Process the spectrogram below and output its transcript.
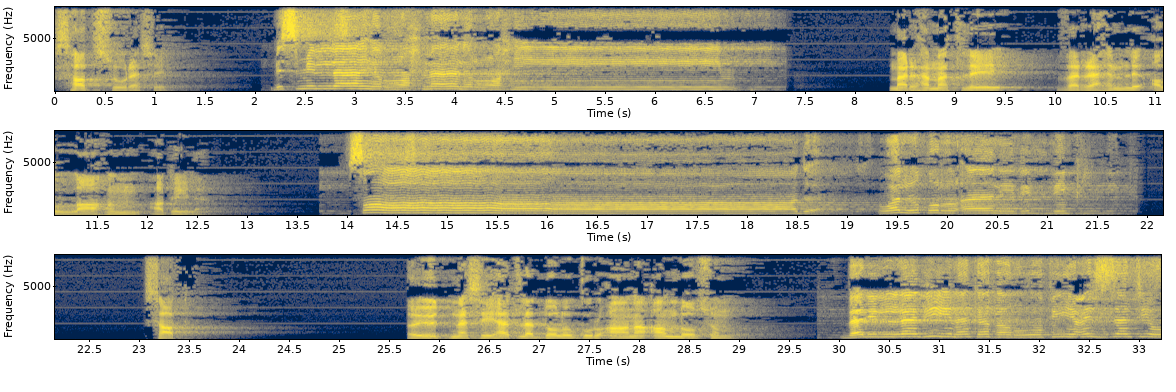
Sad surəsi Bismillahirrahmanirrahim. Mərhəmətli və rəhimli Allahın adı ilə. Sad vel Kur'ani zikr. Sad Öyüd nəsihətlə dolu Qur'ana and olsun. Bəlillezine keferu fi izzetin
